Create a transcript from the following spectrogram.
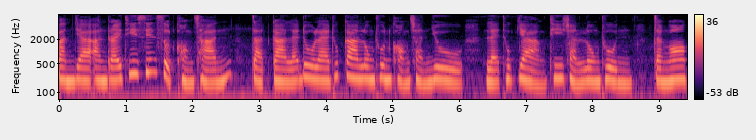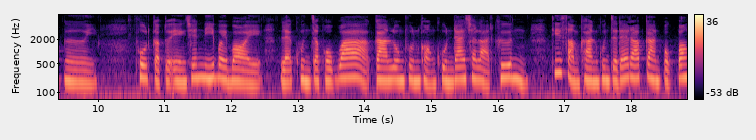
ปัญญาอันไร้ที่สิ้นสุดของฉัน จัดการและดูแลทุกการลงทุนของฉันอยู่ และทุกอย่างที่ฉันลงทุนจะงอกเงย พูดกับตัวเองเช่นนี้บ่อยๆ และคุณจะพบว่าการลงทุนของคุณได้ฉลาดขึ้น ที่สำคัญคุณจะได้รับการปกป้อง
